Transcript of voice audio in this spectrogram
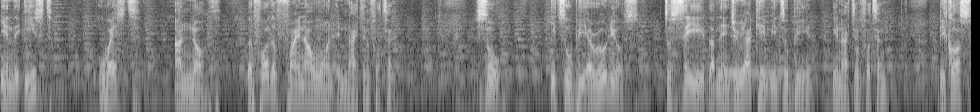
in the east, west, and north before the final one in 1914. So, it will be erroneous to say that Nigeria came into being in 1914 because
